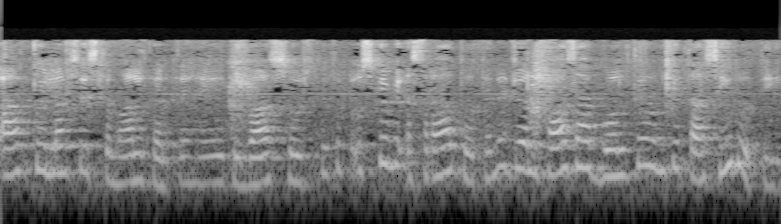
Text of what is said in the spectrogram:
آپ کوئی لفظ استعمال کرتے ہیں یا کوئی بات سوچتے ہیں تو اس کے بھی اثرات ہوتے ہیں جو الفاظ آپ بولتے ہیں ان کی تاثیر ہوتی ہے۔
